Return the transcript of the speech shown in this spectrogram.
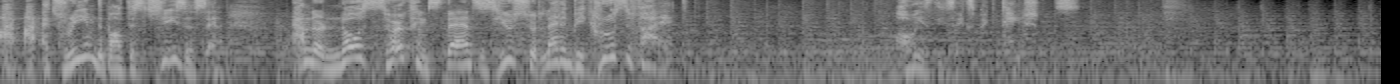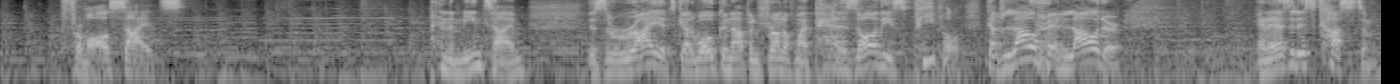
I, I, I dreamed about this Jesus, and under no circumstances you should let him be crucified. Always these expectations. From all sides. In the meantime, this riot got woken up in front of my palace. All these people got louder and louder. And as it is custom,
